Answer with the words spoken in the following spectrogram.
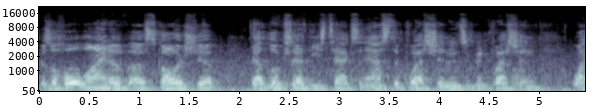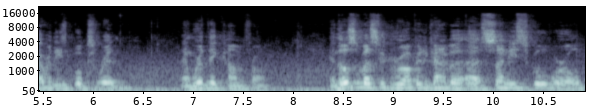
there's a whole line of uh, scholarship that looks at these texts and asks the question, and it's a good question, why were these books written? And where'd they come from? And those of us who grew up in kind of a, a Sunday school world,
